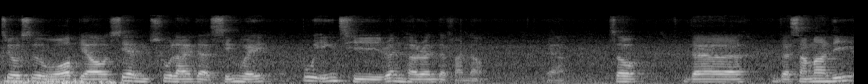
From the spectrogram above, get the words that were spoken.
就是我表现出来的行为不引起任何人的烦恼。Yeah. So the the samadhi,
